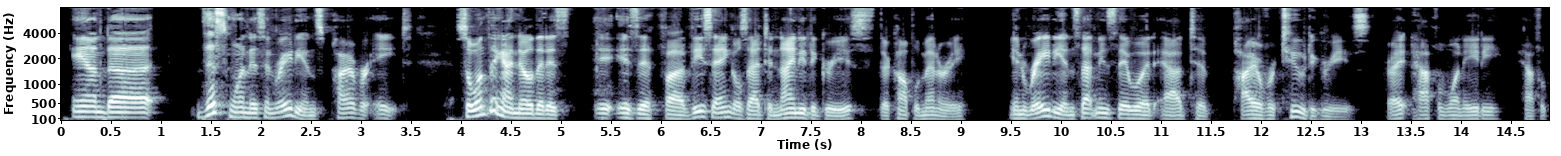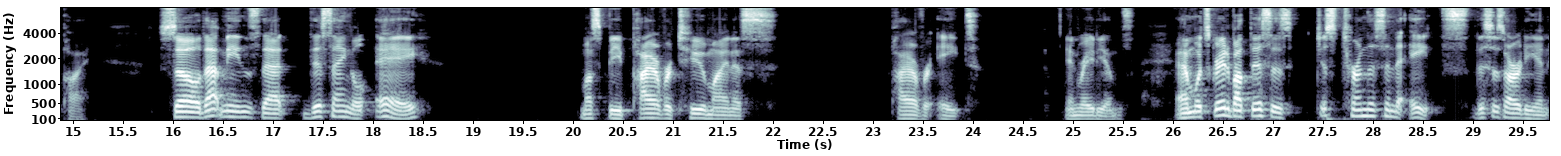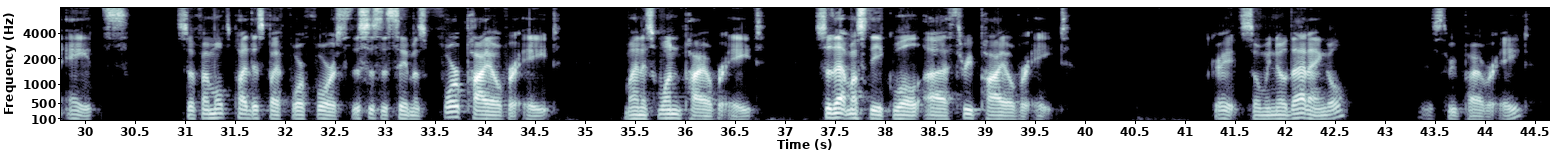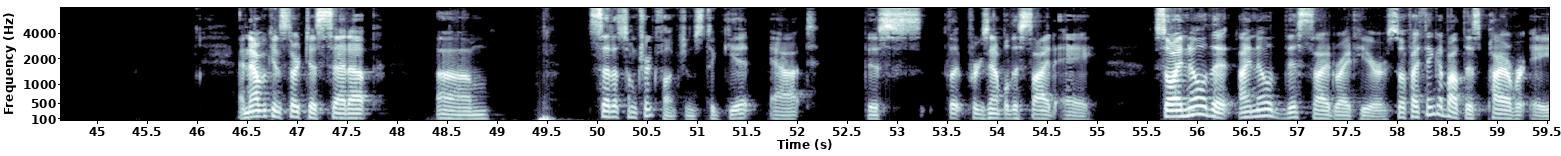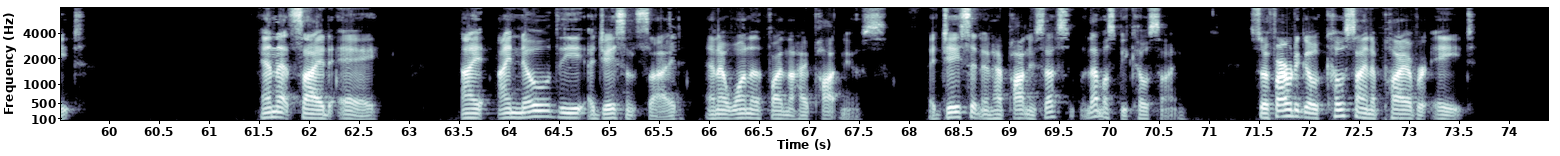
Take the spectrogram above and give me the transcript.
And uh, this one is in radians, pi over 8. So one thing I know that is is if uh, these angles add to 90 degrees, they're complementary. In radians, that means they would add to pi over 2 degrees, right? Half of 180, half of pi. So that means that this angle A must be pi over 2 minus pi over 8 in radians. And what's great about this is just turn this into eighths. This is already in eighths. So if I multiply this by 4 fourths, this is the same as 4 pi over 8 minus 1 pi over 8. So that must equal uh, 3 pi over 8. Great, so we know that angle is 3 pi over 8. And now we can start to set up um, set up some trig functions to get at this, for example, this side A. So I know that I know this side right here. So if I think about this pi over 8 and that side A, I, I know the adjacent side and I want to find the hypotenuse. Adjacent and hypotenuse, that's, that must be cosine. So if I were to go cosine of pi over 8,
